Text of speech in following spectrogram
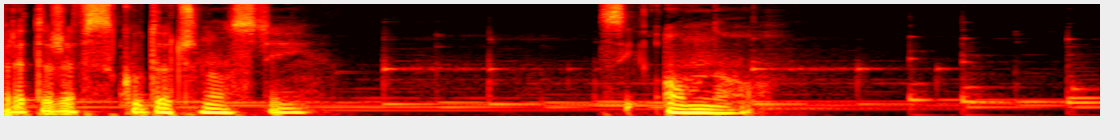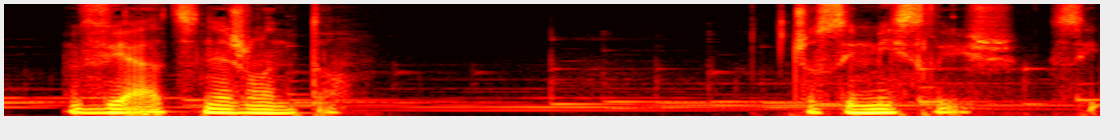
Pretože v skutočnosti si o mnoho. Viac než len to. Čo si myslíš, si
